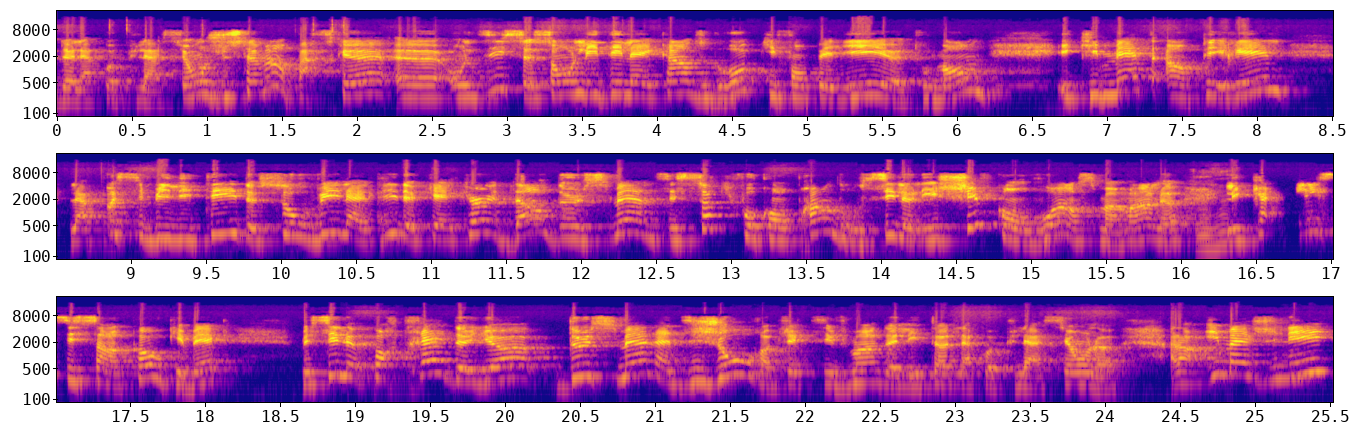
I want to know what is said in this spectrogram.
de la population, justement parce que on le dit, ce sont les délinquants du groupe qui font payer tout le monde et qui mettent en péril la possibilité de sauver la vie de quelqu'un dans deux semaines. C'est ça qu'il faut comprendre aussi. Là. Les chiffres qu'on voit en ce moment, là, mm-hmm. les 4600 cas au Québec, mais c'est le portrait d'il y a deux semaines à dix jours, objectivement, de l'état de la population. Là. Alors, imaginez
